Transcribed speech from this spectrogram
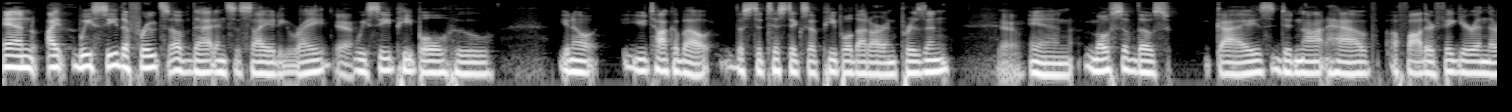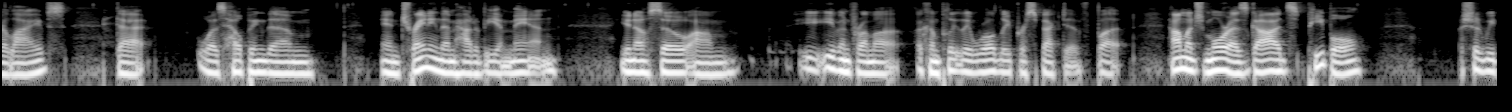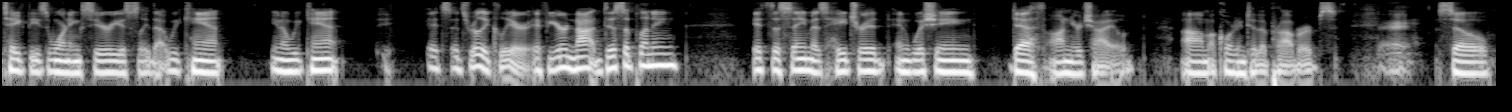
and I we see the fruits of that in society, right? Yeah. We see people who, you know, you talk about the statistics of people that are in prison, yeah. and most of those guys did not have a father figure in their lives that was helping them and training them how to be a man. You know, so um, e- even from a, a completely worldly perspective, but how much more as God's people should we take these warnings seriously that we can't, you know, we can't it's it's really clear. If you're not disciplining, it's the same as hatred and wishing death on your child, um, according to the Proverbs. Dang. So,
